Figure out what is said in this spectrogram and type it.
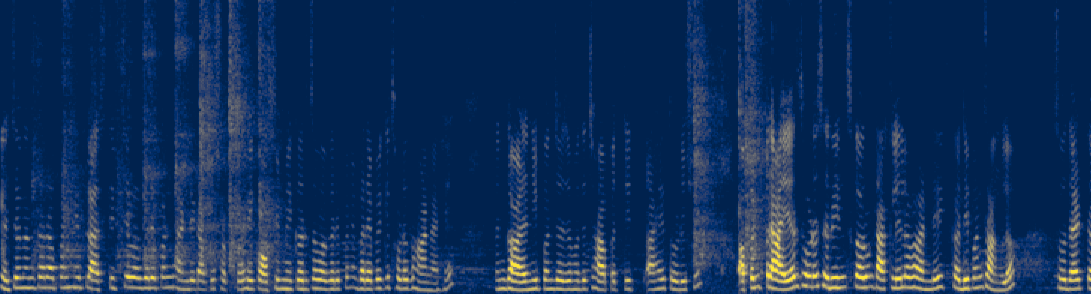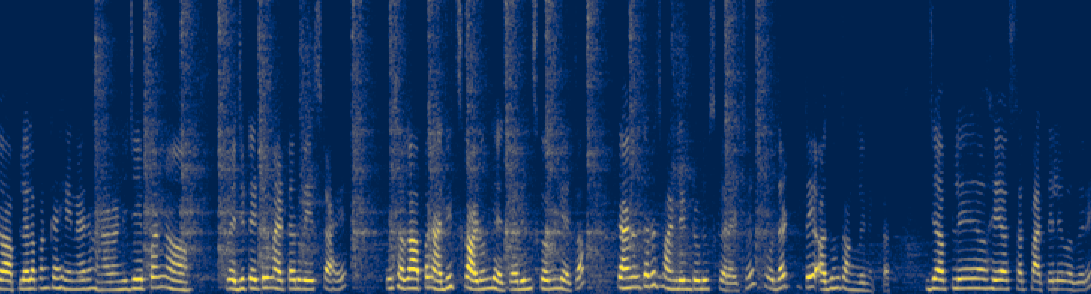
त्याच्यानंतर आपण हे प्लास्टिकचे वगैरे पण भांडे टाकू शकतो. हे कॉफी मेकरचं वगैरे पण बऱ्यापैकी थोडं घाण आहे. आणि गाळणी पण ज्याच्यामध्ये चहापत्ती आहे थोडीशी. आपण प्रायर थोडंसं रिन्स करून टाकलेलं भांडे कधी पण चांगलं. सो दॅट आपल्याला पण काही हे नाही राहणार. आणि जे पण व्हेजिटेटिव्ह मॅटर वेस्ट आहे तो सगळं आपण आधीच काढून घ्यायचा रिन्स करून घ्यायचा. त्यानंतरच भांडे इंट्रोड्यूस करायचे. सो दॅट ते अजून चांगले निघतात. जे आपले हे असतात पातेले वगैरे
